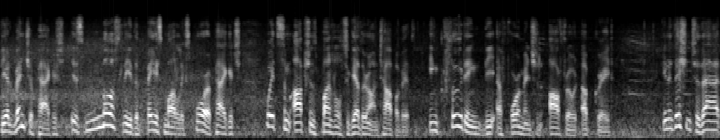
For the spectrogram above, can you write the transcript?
The Adventure package is mostly the base model Explorer package with some options bundled together on top of it, including the aforementioned off-road upgrade. In addition to that,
